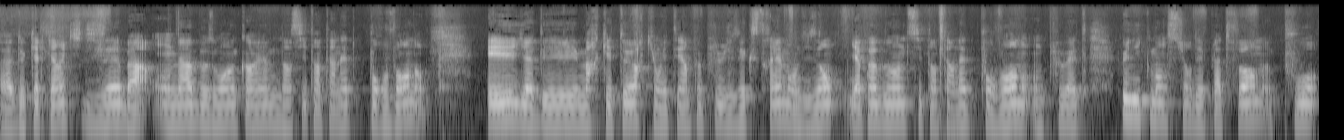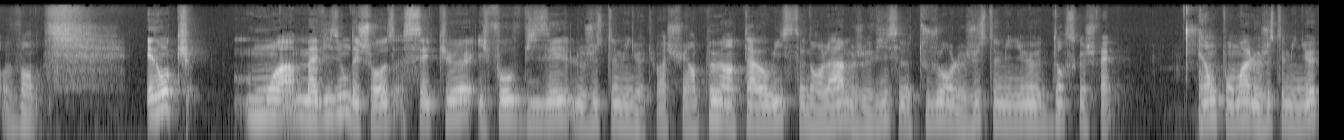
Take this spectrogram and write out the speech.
euh, de quelqu'un qui disait bah on a besoin quand même d'un site internet pour vendre. Et il y a des marketeurs qui ont été un peu plus extrêmes en disant il n'y a pas besoin de site internet pour vendre, on peut être uniquement sur des plateformes pour vendre. Et donc moi, ma vision des choses, c'est que il faut viser le juste milieu. Tu vois, je suis un peu un taoïste dans l'âme. Je vise toujours le juste milieu dans ce que je fais. Et donc pour moi, le juste milieu,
